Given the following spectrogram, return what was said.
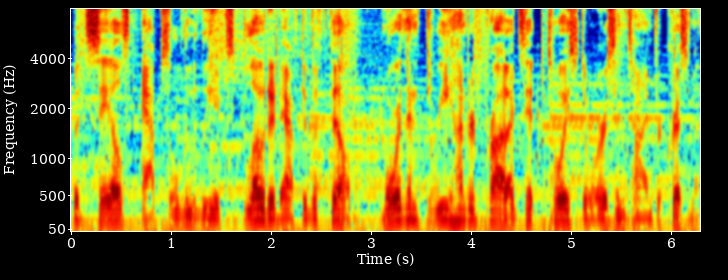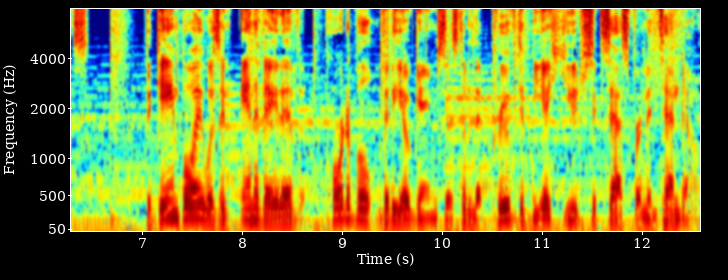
but sales absolutely exploded after the film. More than 300 products hit toy stores in time for Christmas. The Game Boy was an innovative, portable video game system that proved to be a huge success for Nintendo.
